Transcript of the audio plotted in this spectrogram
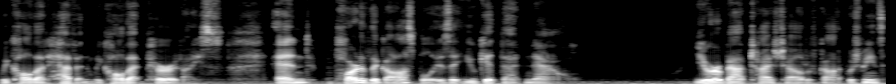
We call that heaven. We call that paradise. And part of the gospel is that you get that now. You're a baptized child of God, which means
